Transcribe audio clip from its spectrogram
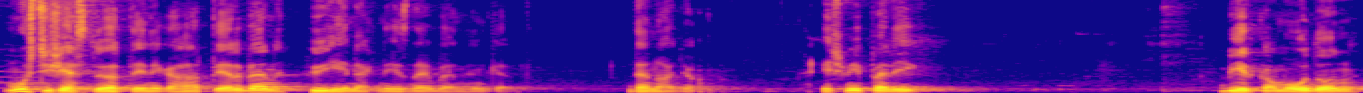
Most is ez történik a háttérben, hülyének néznek bennünket. De nagyon. És mi pedig birka módon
